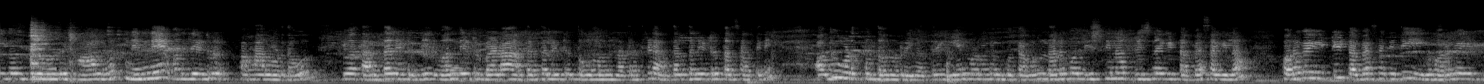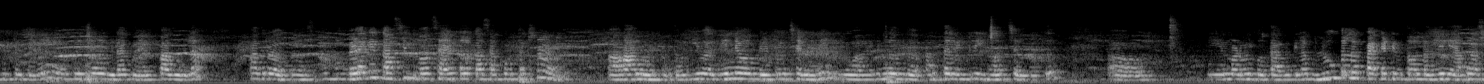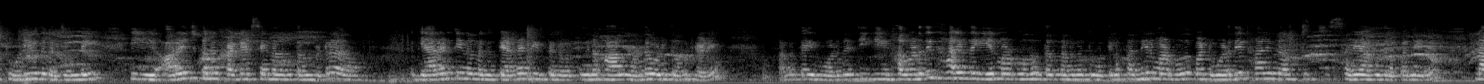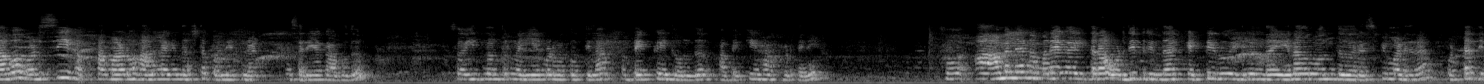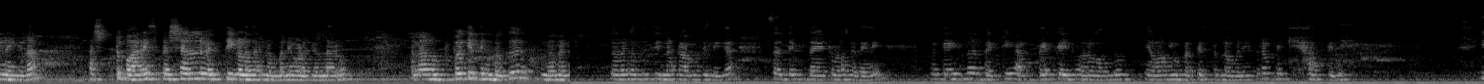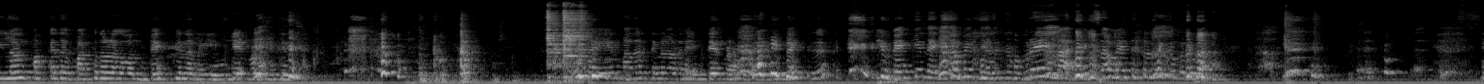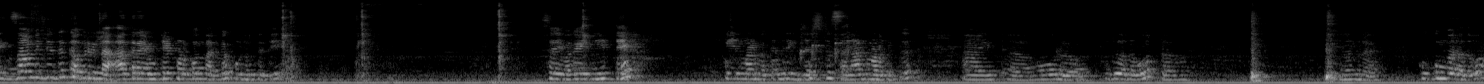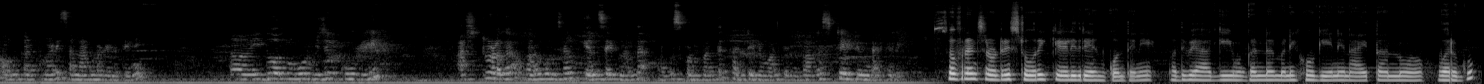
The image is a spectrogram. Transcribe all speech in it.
ಈಗ ಒಂದು ನೋಡ್ರಿ ಹಾಲು. ನಿನ್ನೆ ಒಂದು ಲೀಟ್ರ್ ಹಾಲು ಹೊಡ್ದವು ಇವತ್ತು ಅರ್ಧ ಲೀಟ್ರ್ ನೀನು ಒಂದು ಲೀಟ್ರ್ ಬೇಡ ಅರ್ಧ ಅರ್ಧ ಲೀಟ್ರ್ ತೊಗೊಂಬಂದಿಲ್ಲ ಅಂತ ಹೇಳಿ ಅರ್ಧ ಅರ್ಧ ಲೀಟ್ರ್ ತರ್ಸಾಕ್ತೀನಿ. ಅದು ಹೊಡ್ಕೊಂತಾವ ನೋಡ್ರಿ ಇವತ್ತು. ಏನು ಮಾಡ್ಬೇಕು ಅಂತ ಗೊತ್ತಾಗೋದು ನನಗೊಂದು ಇಷ್ಟು ದಿನ ಫ್ರಿಜ್ನಾಗ ಇಟ್ಟು ಅಭ್ಯಾಸ ಆಗಿಲ್ಲ. ಹೊರಗೆ ಇಟ್ಟು ಅಭ್ಯಾಸ ಆಗೈತಿ. ಈಗ ಹೊರಗೆ ಇಟ್ಬಿಟ್ಟಿರ್ತೀನಿ. ಫ್ರಿಜ್ ಒಳಗೆ ಇಡಕ್ಕೆ ನೆನಪಾಗೋದಿಲ್ಲ ಆದ್ರೆ ಅಹ್, ಬೆಳಗ್ಗೆ ಕಾಸಿದ್ದು ಮತ್ತು ಸಾಯಂಕಾಲ ಕಾಸು ಹಾಕೊಂಡ ತಕ್ಷಣ ಹಾಲು ಹೊಡ್ಬಿಡ್ತಾವೆ ಇವಾಗ ನಿನ್ನೆ ಒಂದು ಲೀಟ್ರ್ ಚೆಲ್ಲಿನಿ. ಇವಾಗ ಇನ್ನೊಂದು ಅರ್ಧ ಲೀಟ್ರ್ ಈಗ ಮತ್ತೆ ಚೆಲ್ಬೇಕು. ಏನು ಮಾಡ್ಬೇಕು ಗೊತ್ತಾಗುತ್ತಿಲ್ಲ ಬ್ಲೂ ಕಲರ್ ಪ್ಯಾಕೆಟ್ ಇರ್ತಾವಲ್ಲ ನಂದಿನಿ, ಅದು ಅಷ್ಟು ಹೊಡಿಯೋದಿಲ್ಲ ಜಲ್ದಿ. ಈ ಆರೆಂಜ್ ಕಲರ್ ಪ್ಯಾಕೆಟ್ಸ್ ಏನಾದ್ರು ತಂದುಬಿಟ್ರೆ ಗ್ಯಾರಂಟಿ ನನಗೆ ಗ್ಯಾರಂಟಿ ಇರ್ತದೆ ಇವತ್ತಿನ ಹಾಲು ಹೊಡೆದೇ ಹೊಡಿತು ಅಂತ ಹೇಳಿ. ಅದಕ್ಕೆ ಇದು ಹೊಡೆದೈತಿ ಈಗ ಹೊಡೆದಿದ್ದ ಹಾಲಿಂದ ಏನು ಮಾಡ್ಬೋದು ಅಂತ ನನಗಂತೂ ಗೊತ್ತಿಲ್ಲ. ಪನ್ನೀರ್ ಮಾಡ್ಬೋದು ಬಟ್ ಹೊಡೆದಿದ್ದ ಹಾಲಿಂದ ಅಷ್ಟು ಸರಿ ಆಗೋದಿಲ್ಲ ಪನ್ನೀರು. ನಾವು ಒಡಿಸಿ ಮಾಡೋ ಹಾಲಿನಾಗಿಂದ ಅಷ್ಟೇ ಪನ್ನೀರ್ ಸರಿಯಾಗಿ ಆಗೋದು. ಸೊ ಇದ್ ನಂತರ ನಾನು ಏನು ಮಾಡ್ಬೇಕು ಗೊತ್ತಿಲ್ಲ. ಬೆಕ್ಕ ಒಂದು ಆ ಬೆಕ್ಕಿಗೆ ಹಾಕ್ಬಿಡ್ತೀನಿ. ಸೊ ಆಮೇಲೆ ನಮ್ಮ ಮನೆಯಾಗ ಈ ಥರ ಹೊಡೆದಿದ್ರಿಂದ, ಕೆಟ್ಟಿರು, ಇದರಿಂದ ಏನಾದರೂ ಒಂದು ರೆಸಿಪಿ ಮಾಡಿದ್ರೆ ಒಟ್ಟ ತಿನ್ನಂಗಿಲ್ಲ. ಅಷ್ಟು ಭಾರಿ ಸ್ಪೆಷಲ್ ವ್ಯಕ್ತಿಗಳದಾರ ನಮ್ಮ ಮನೆಯೊಳಗೆಲ್ಲರೂ. ನಾನು ಒಬ್ಬಕ್ಕೆ ತಿನ್ಬೇಕು. ನನಗೆ ನನಗಂತೂ ತಿನ್ನೋಕ್ಕಾಗೋದಿಲ್ಲ ಈಗ. ಸದ್ಯಕ್ಕೆ ಡಯಟ್ ಒಳಗದೇನಿ ಮತ್ತೆ ಇದನ್ನ ಬೆಕ್ಕಿಗೆ ಹಾಕಿ ಬೆಕ್ಕೈತೆ ಹೊರಗೆ ಒಂದು. ಯಾವಾಗಲೂ ಬರ್ತಿರ್ತದೆ ನಮ್ಮ ಮನೆ ಹತ್ರ, ಬೆಕ್ಕಿಗೆ ಹಾಕ್ತೀನಿ. ಇಲ್ಲೊಂದು ಪಕ್ಕದ ಪಕ್ಕದೊಳಗೆ ಒಂದು ಬೆಕ್ಕು ನನಗೆ ಇಮಿಟೇಟ್ ಮಾಡಬೇಕಿದೆ ಮಾತಾಡ್ತೀನೋ ಅದನ್ನ ಇಮಿಟೇಟ್ ಮಾಡ್ಬೇಕು ಈ ಬೆಕ್ಕಿಂದ ಎಕ್ಸಾಮ್ ಐತೆ, ಅದಕ್ಕೆ ಇಲ್ಲ. ಎಕ್ಸಾಮ್ ಐತೆ ಎಕ್ಸಾಮ್ ಇದ್ದಿದ್ದು ಖಬರಿಲ್ಲ ಆ ಥರ ಇಮಿಟೇಟ್ ಮಾಡ್ಕೊಂಡು ನನಗೆ ಕೂತಿರ್ತೈತಿ. ಸೊ ಇವಾಗ ಇಟ್ಟೆ ಏನು ಮಾಡ್ಬೇಕಂದ್ರೆ ಈಗ ಜಸ್ಟ್ ಸಲಾಡ್ ಮಾಡಬೇಕು. ಮೂರು ಇದು ಅದಾವು. ಏನಂದ್ರೆ ಕುಕುಂಬರ್ ಅದಾವು. ಅವ್ನು ಕಟ್ ಮಾಡಿ ಸಲಾಡ್ ಮಾಡಿ ಇಡ್ತೀನಿ. ಇದು ಒಂದು ಮೂರು ವಿಜಿಲ್ ಕೂಗಲಿ. ಅಷ್ಟರೊಳಗೆ ಹೊರಗೆ ಒಂದು ಸ್ವಲ್ಪ ಕೆಲಸ ಐತೆ ನಂದ ಮುಗಿಸ್ಕೊಂಡು ಬಂದು ಕಂಟಿನ್ಯೂ ಮಾಡ್ತೀನಿ. ಇವಾಗ ಸ್ಟೇಟ್ ಆಗಿರಿ. ಸೊ ಫ್ರೆಂಡ್ಸ್ ನೋಡ್ರಿ ಸ್ಟೋರಿ ಕೇಳಿದ್ರಿ ಅನ್ಕೊತೀನಿ. ಮದುವೆ ಆಗಿ ಗಂಡನ ಮನೆಗೆ ಹೋಗಿ ಏನೇನು ಆಯ್ತು ಅನ್ನೋವರೆಗೂ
